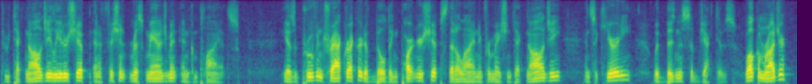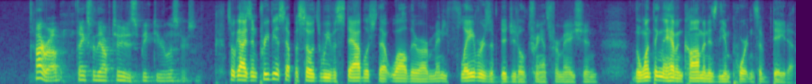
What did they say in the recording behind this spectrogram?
through technology leadership and efficient risk management and compliance. He has a proven track record of building partnerships that align information technology and security with business objectives. Welcome, Roger. Hi, Rob. Thanks for the opportunity to speak to your listeners. So, guys, in previous episodes, we've established that while there are many flavors of digital transformation, the one thing they have in common is the importance of data,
